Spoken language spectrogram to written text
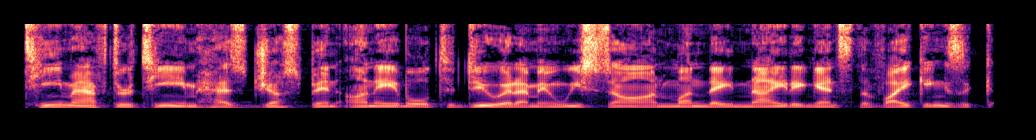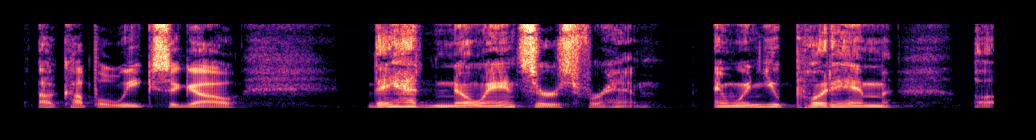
team after team has just been unable to do it. I mean, we saw on Monday night against the Vikings a, a couple weeks ago, they had no answers for him. And when you put him uh,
